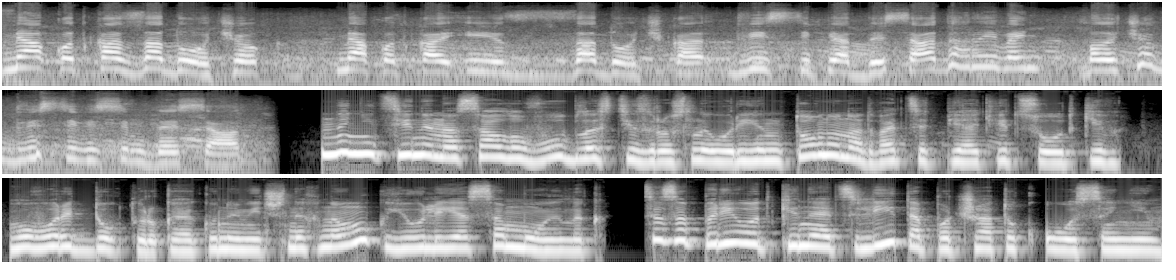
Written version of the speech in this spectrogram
М'якотка задочок. М'якотка і задочка 250 гривень, баличок 280. Нині ціни на сало в області зросли орієнтовно на 25%, говорить докторка економічних наук Юлія Самойлик. Це за період кінець літа, початок осені.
